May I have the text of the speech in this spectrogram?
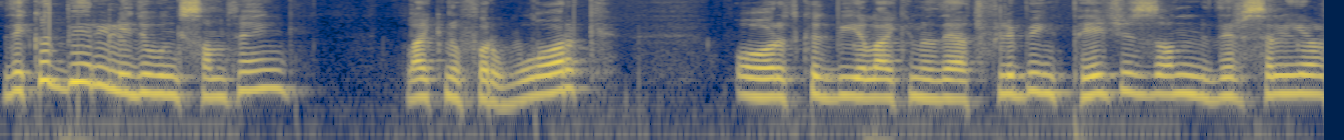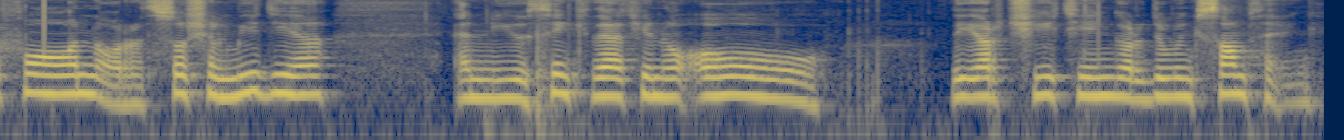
They could be really doing something, like you know, for work, or it could be like you know that flipping pages on their cellular phone or social media, and you think that you know, oh, they are cheating or doing something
